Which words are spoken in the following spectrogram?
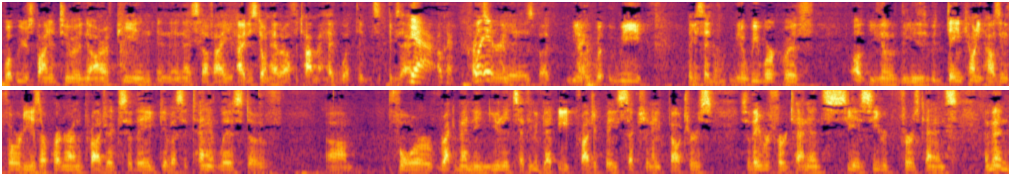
what we responded to in the RFP and, and, and that stuff. I, I just don't have it off the top of my head what the ex- exact Yeah, okay. Well, it- criteria is, but you know, w- we, like I said, you know, we work with, uh, you know, the Dane County Housing Authority is our partner on the project, so they give us a tenant list of um, for recommending units. I think we've got eight project-based Section 8 vouchers. So they refer tenants, CAC refers tenants, and then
